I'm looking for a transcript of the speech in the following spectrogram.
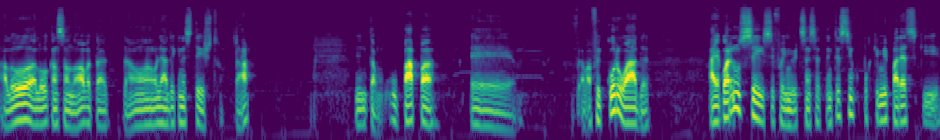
Alô, alô, Canção Nova, tá? Dá uma olhada aqui nesse texto, tá? Então, o Papa, é, ela foi coroada. Aí agora eu não sei se foi em 1875, porque me parece que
